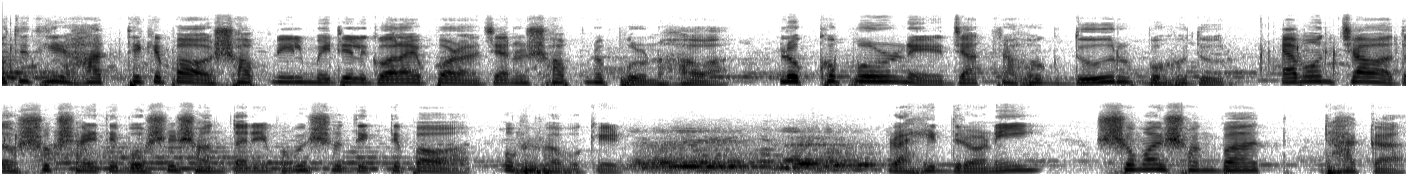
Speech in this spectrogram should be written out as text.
অতিথির হাত থেকে পাওয়া স্বপ্নীল মেডেল গলায় পড়া যেন স্বপ্ন পূরণ হওয়া। লক্ষ্য পূরণে যাত্রা হোক দূর, বহুদূর। এমন চাওয়া দর্শক সারিতে বসে সন্তানের ভবিষ্যৎ দেখতে পাওয়া অভিভাবকের। রাহিদ রনি, সময় সংবাদ, ঢাকা।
